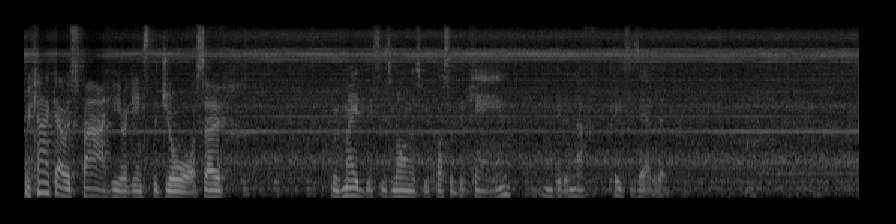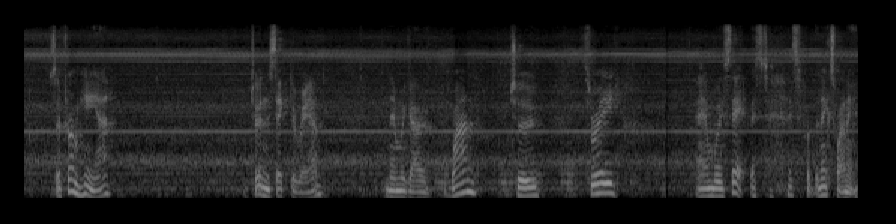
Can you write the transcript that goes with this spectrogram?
We can't go as far here against the jaw, so we've made this as long as we possibly can and get enough pieces out of it. So from here, turn the sector round and then we go one, two, three, and we're set. Let's, let's put the next one in.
